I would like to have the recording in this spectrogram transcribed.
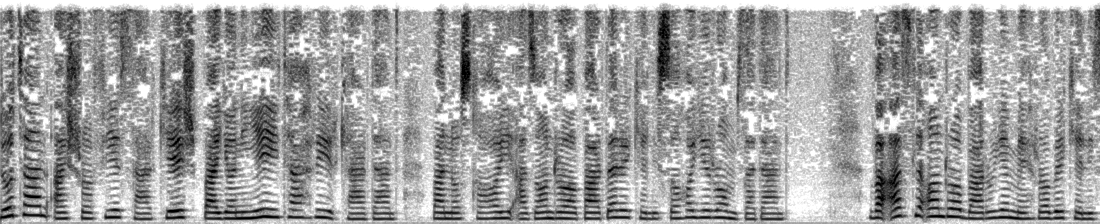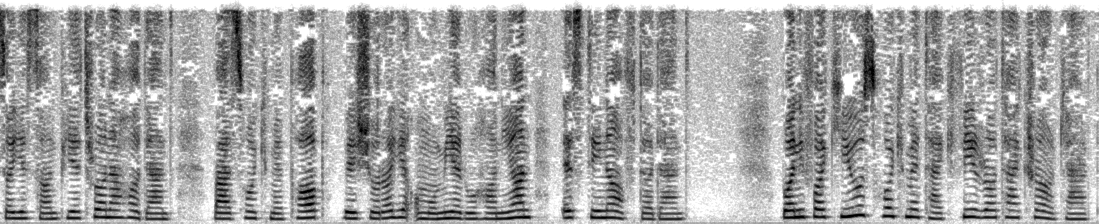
دو تن اشرافی سرکش بیانیه‌ای تحریر کردند و نسخه هایی از آن را بر در کلیساهای روم زدند و اصل آن را بر روی محراب کلیسای سان پیترو نهادند و از حکم پاپ به شورای عمومی روحانیان استیناف دادند. بانیفاکیوس حکم تکفیر را تکرار کرد.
